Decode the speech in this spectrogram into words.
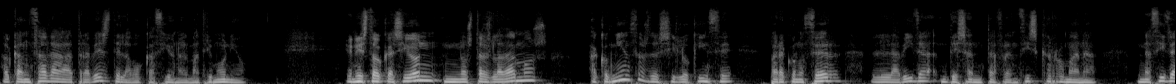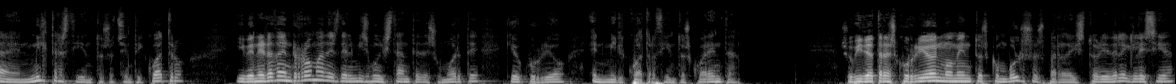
alcanzada a través de la vocación al matrimonio. En esta ocasión nos trasladamos a comienzos del siglo XV para conocer la vida de Santa Francisca Romana, nacida en 1384 y venerada en Roma desde el mismo instante de su muerte que ocurrió en 1440. Su vida transcurrió en momentos convulsos para la historia de la Iglesia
